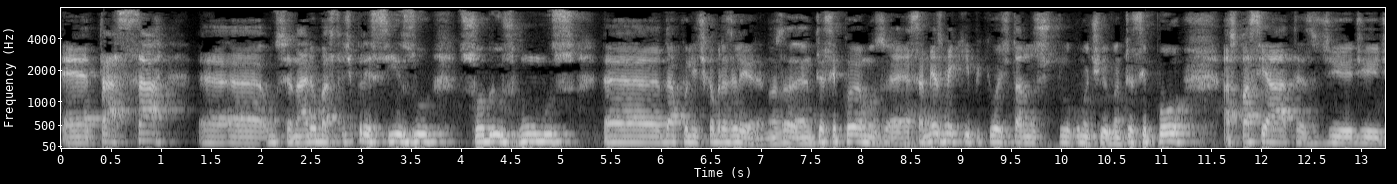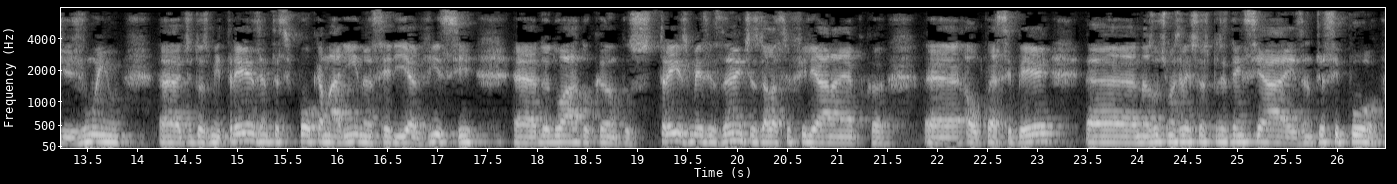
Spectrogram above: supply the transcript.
eh, traçar é, um cenário bastante preciso sobre os rumos é, da política brasileira. Nós antecipamos, é, essa mesma equipe que hoje está no Locomotivo, antecipou as passeatas de, de, de junho é, de 2013, antecipou que a Marina seria vice é, do Eduardo Campos três meses antes dela se filiar na época ao PSB. nas últimas eleições presidenciais, antecipou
